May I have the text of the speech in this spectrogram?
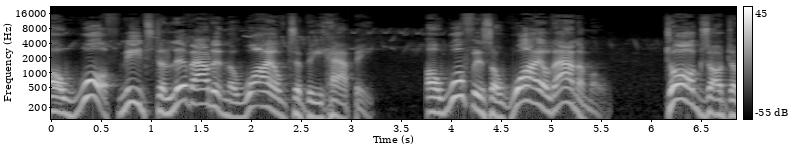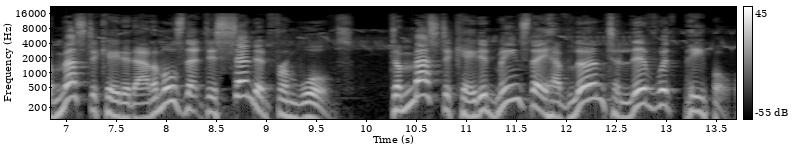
a wolf needs to live out in the wild to be happy. A wolf is a wild animal. Dogs are domesticated animals that descended from wolves. Domesticated means they have learned to live with people.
